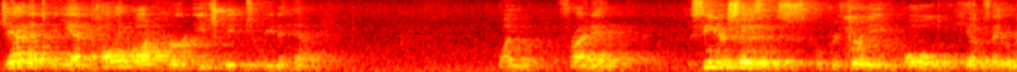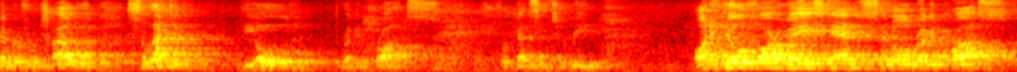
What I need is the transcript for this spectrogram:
Janet began calling on her each week to read a hymn. One Friday, the senior citizens who prefer the old hymns they remember from childhood selected the old rugged cross for Betsy to read. On a hill far away stands an old rugged cross,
